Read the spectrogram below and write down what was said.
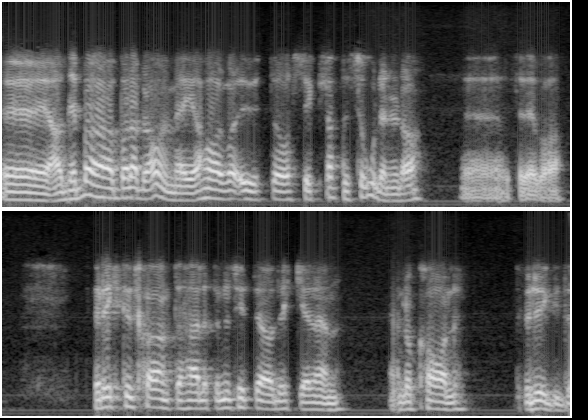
Uh, ja, det är bara, bara bra med mig. Jag har varit ute och cyklat i solen idag. Uh, så det var riktigt skönt och härligt. Och nu sitter jag och dricker en, en lokal bryggd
